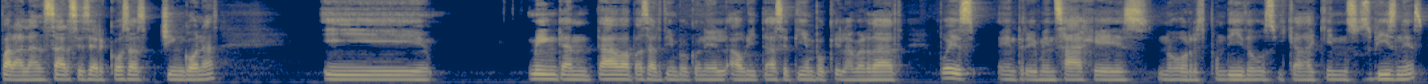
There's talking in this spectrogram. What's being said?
para lanzarse a hacer cosas chingonas. Y me encantaba pasar tiempo con él. Ahorita hace tiempo que la verdad, pues entre mensajes no respondidos y cada quien en sus business,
